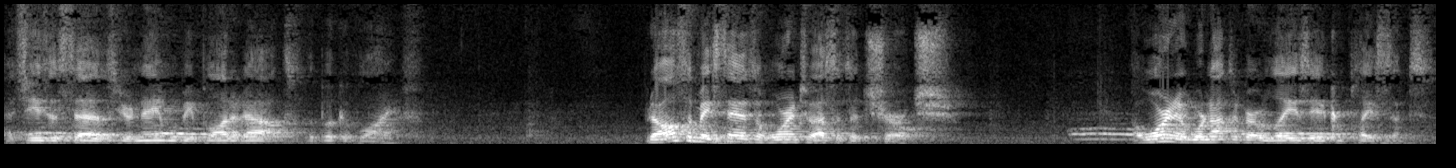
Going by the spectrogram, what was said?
As Jesus says, your name will be blotted out, the book of life. But it also may stand as a warning to us as a church. A warning that we're not to grow lazy and complacent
